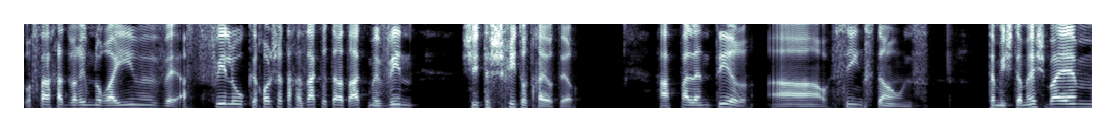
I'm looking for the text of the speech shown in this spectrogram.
עושה לך דברים נוראים ואפילו ככל שאתה חזק יותר אתה רק מבין שהיא תשחית אותך יותר. הפלנטיר, ה-seeing stones, אתה משתמש בהם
